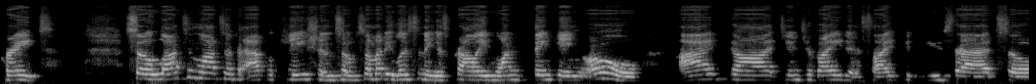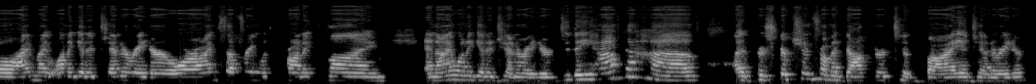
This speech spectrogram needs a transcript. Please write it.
Great. So lots and lots of applications. So somebody listening is probably one thinking, oh, I've got gingivitis. I could use that. So I might want to get a generator or I'm suffering with chronic Lyme and I want to get a generator. Do they have to have a prescription from a doctor to buy a generator?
